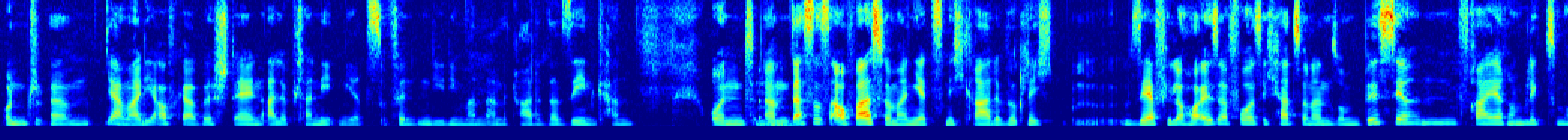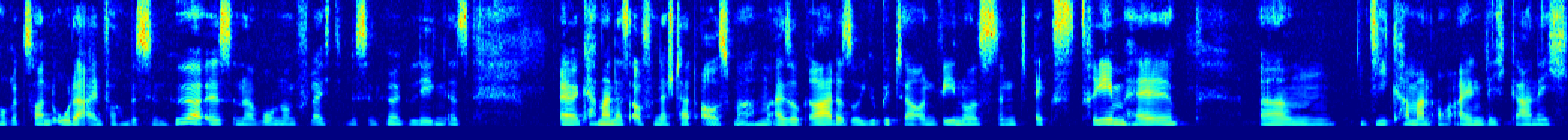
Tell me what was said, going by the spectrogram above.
und ähm, ja, mal die Aufgabe stellen, alle Planeten jetzt zu finden, die, die man dann gerade da sehen kann. Und ähm, mhm. das ist auch was, wenn man jetzt nicht gerade wirklich mm, sehr viele Häuser vor sich hat, sondern so ein bisschen freieren Blick zum Horizont oder einfach ein bisschen höher ist, in der Wohnung vielleicht ein bisschen höher gelegen ist, äh, kann man das auch von der Stadt aus machen. Also gerade so Jupiter und Venus sind extrem hell. Ähm, die kann man auch eigentlich gar nicht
